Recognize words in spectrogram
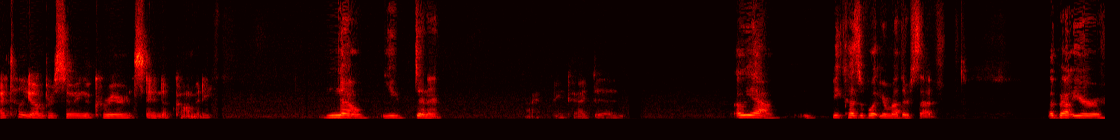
I tell you I'm pursuing a career in stand up comedy? No, you didn't. I think I did. Oh, yeah, because of what your mother said about your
